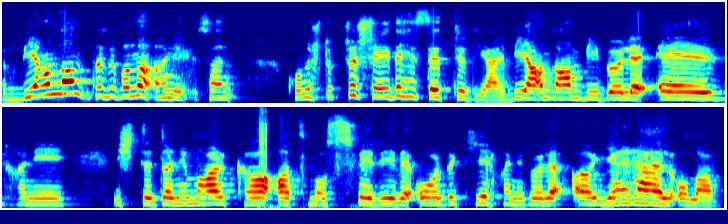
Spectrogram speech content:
Bir yandan tabii bana hani sen konuştukça şey de hissettirdi yani bir yandan bir böyle ev hani işte Danimarka atmosferi ve oradaki hani böyle yerel olan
